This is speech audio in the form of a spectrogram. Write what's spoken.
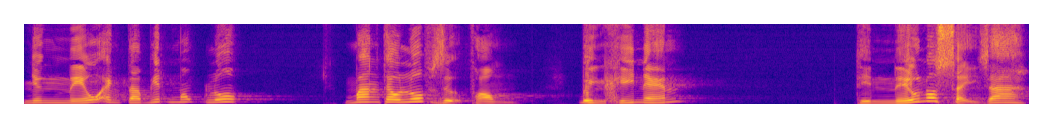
Nhưng nếu anh ta biết móc lốp, mang theo lốp dự phòng, bình khí nén, thì nếu nó xảy ra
